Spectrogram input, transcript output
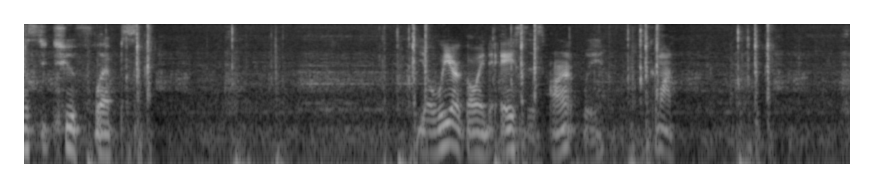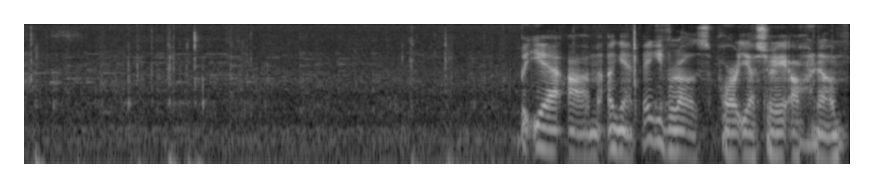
Let's do two flips. Yo, we are going to ace this, aren't we? But yeah, um, again, thank you for all the support yesterday on, um,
